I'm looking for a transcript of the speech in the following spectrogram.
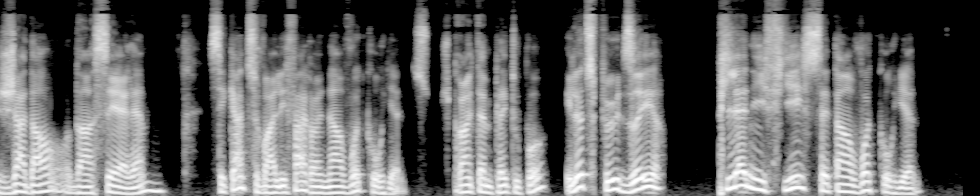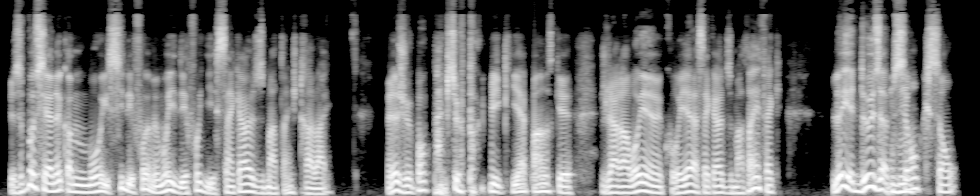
j'adore dans le CRM, c'est quand tu vas aller faire un envoi de courriel. Tu, prends un template ou pas, et là, tu peux dire planifier cet envoi de courriel. Je ne sais pas s'il y en a comme moi ici, des fois, mais moi, des fois, il est 5 heures du matin, je travaille. Mais là, je ne veux, pas, veux pas que mes clients pensent que je leur envoie un courriel à 5 heures du matin. Fait que là, il y a deux options mm-hmm. qui sont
